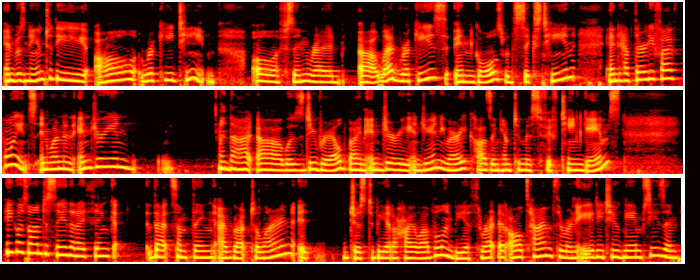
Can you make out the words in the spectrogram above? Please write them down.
and was named to the all rookie team. Olofsson read, uh, led rookies in goals with 16 and had 35 points. And when an injury in that uh, was derailed by an injury in January, causing him to miss 15 games. He goes on to say that I think that's something I've got to learn. It just to be at a high level and be a threat at all time through an 82 game season.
